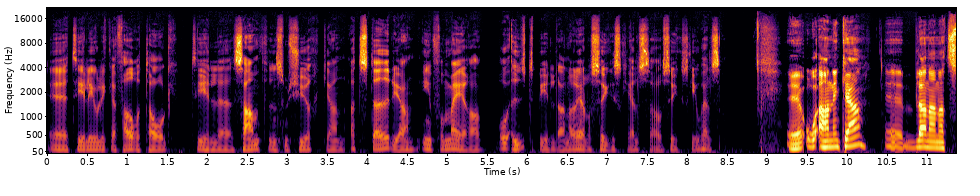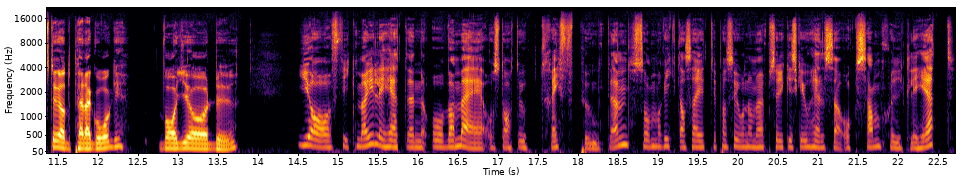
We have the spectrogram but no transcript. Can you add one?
eh, till olika företag, till samfund som kyrkan, att stödja, informera och utbilda när det gäller psykisk hälsa och psykisk ohälsa. Och Annika, bland annat stödpedagog. Vad gör du? Jag fick möjligheten att vara med och starta upp Träffpunkten som riktar sig till personer med psykisk ohälsa och samsjuklighet.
